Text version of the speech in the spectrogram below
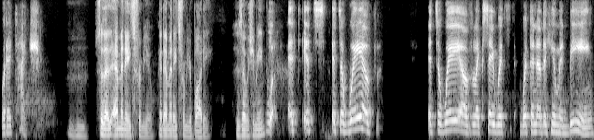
what I touch. Mm-hmm. So that emanates from you. It emanates from your body. Is that what you mean? Well, it, it's it's a way of it's a way of like say with with another human being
